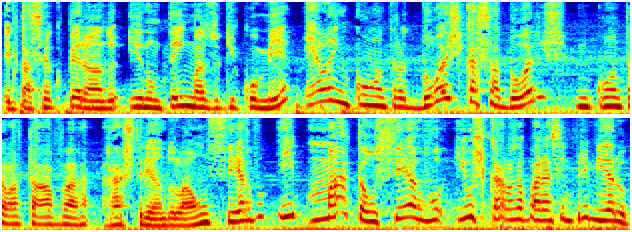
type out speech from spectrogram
ele tá se recuperando e não tem mais o que comer. Ela encontra dois caçadores enquanto ela tava rastreando lá um cervo e mata o cervo e os caras aparecem primeiro.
